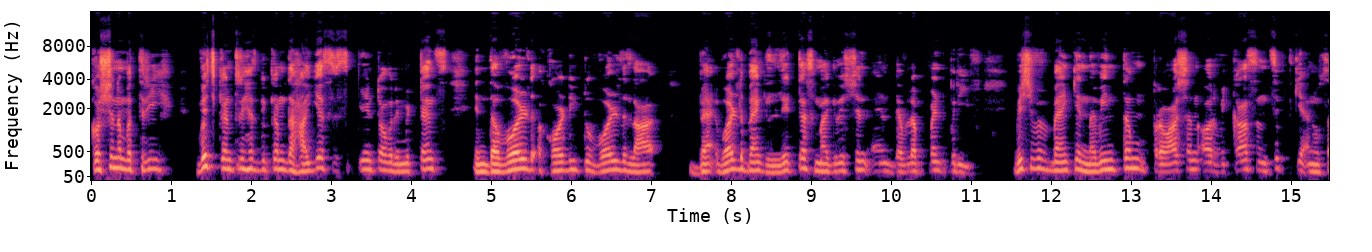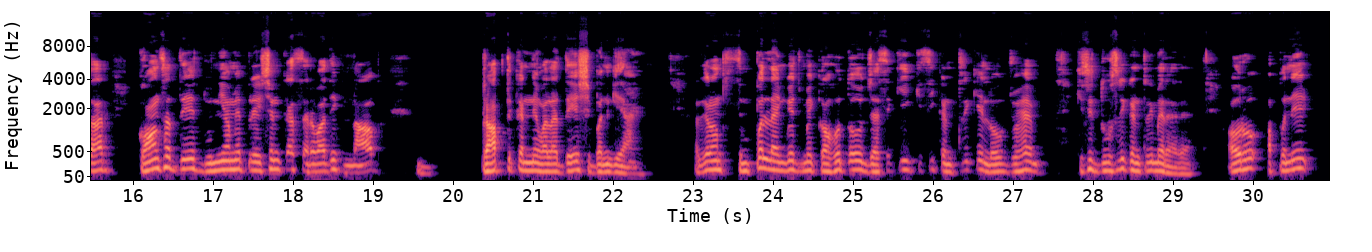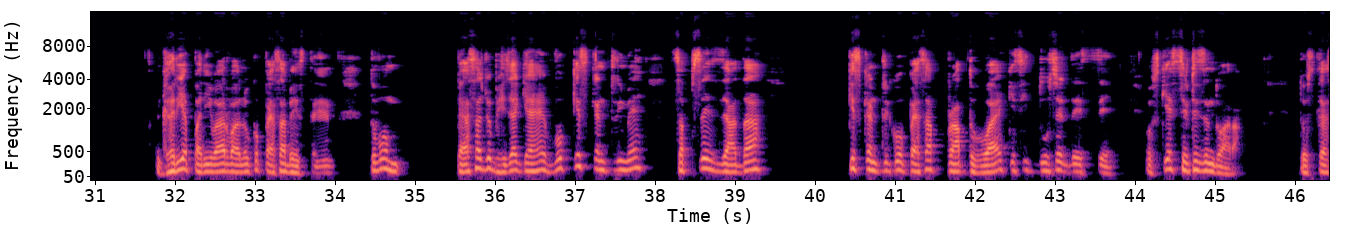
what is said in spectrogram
question number three which country has become the highest recipient of remittance in the world according to world world bank latest migration and development brief विश्व बैंक के नवीनतम प्रवासन और विकास संक्षिप्त के अनुसार कौन सा देश दुनिया में प्रेषण का सर्वाधिक लाभ प्राप्त करने वाला देश बन गया है? अगर हम सिंपल लैंग्वेज में कहो तो जैसे कि किसी कंट्री के लोग जो है, किसी दूसरी कंट्री में रह रहे हैं और वो अपने घर या परिवार वालों को पैसा भेजते हैं तो वो पैसा जो भेजा गया है, वो किस कंट्री में सबसे ज़्यादा किस कंट्री को पैसा प्राप्त हुआ है किसी दूसरे देश से? उसके सिटीजन द्वारा। तो इसका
